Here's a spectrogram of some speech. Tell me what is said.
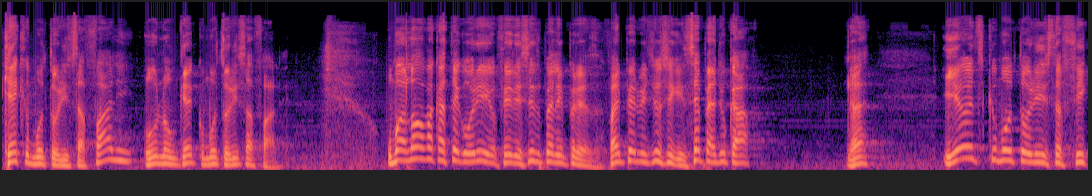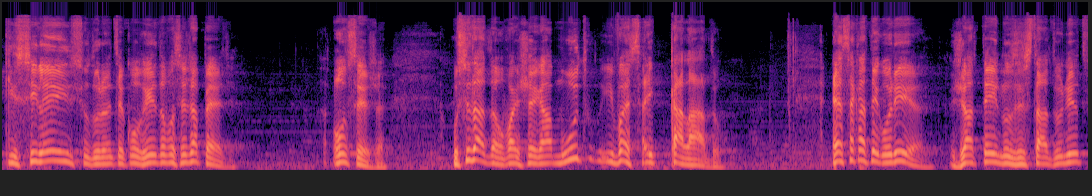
quer que o motorista fale ou não quer que o motorista fale? Uma nova categoria oferecida pela empresa vai permitir o seguinte: você pede o carro, né? E antes que o motorista fique em silêncio durante a corrida, você já pede. Ou seja, o cidadão vai chegar mudo e vai sair calado. Essa categoria já tem nos Estados Unidos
